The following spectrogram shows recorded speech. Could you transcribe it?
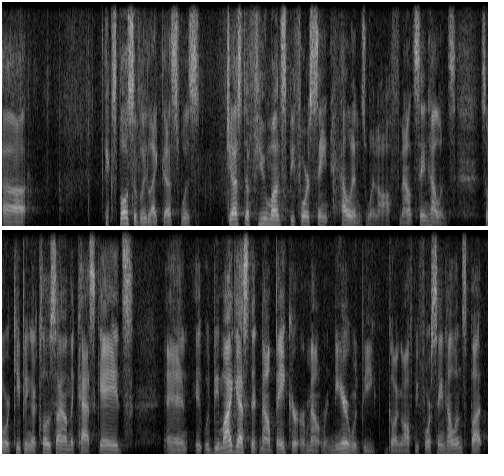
uh, explosively like this was just a few months before St. Helens went off, Mount St. Helens. So we're keeping a close eye on the Cascades. And it would be my guess that Mount Baker or Mount Rainier would be going off before St. Helens, but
